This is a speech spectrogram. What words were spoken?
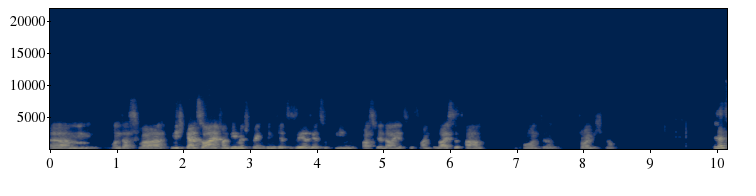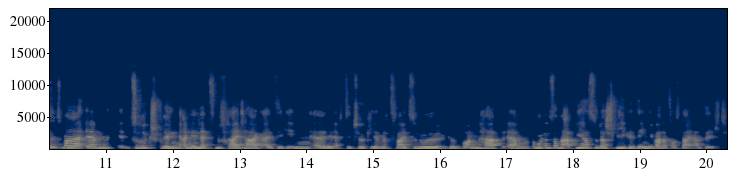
Ähm, und das war nicht ganz so einfach. Dementsprechend bin ich jetzt sehr, sehr zufrieden, was wir da jetzt bislang geleistet haben und äh, freue mich drauf. Lass uns mal ähm, zurückspringen an den letzten Freitag, als ihr gegen äh, den FC Türkei mit 2 zu 0 gewonnen habt. Ähm, hol uns doch mal ab, wie hast du das Spiel gesehen? Wie war das aus deiner Sicht?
